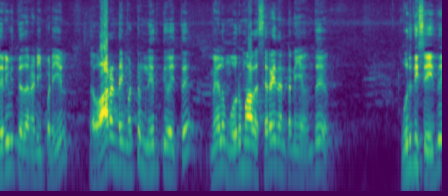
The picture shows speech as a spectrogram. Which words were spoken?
தெரிவித்ததன் அடிப்படையில் இந்த வாரண்டை மட்டும் நிறுத்தி வைத்து மேலும் ஒரு மாத சிறை தண்டனையை வந்து உறுதி செய்து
